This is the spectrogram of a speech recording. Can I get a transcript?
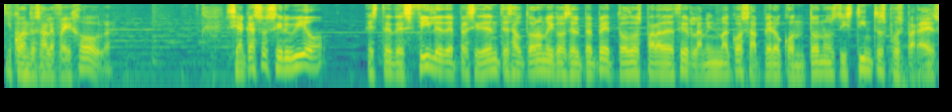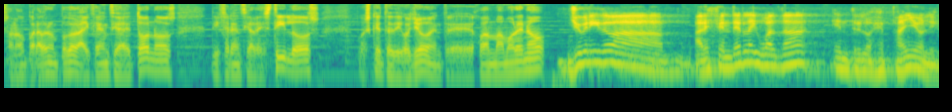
¿Y cuándo sale Feijóo? Si acaso sirvió este desfile de presidentes autonómicos del PP, todos para decir la misma cosa, pero con tonos distintos, pues para eso, ¿no? Para ver un poco la diferencia de tonos, diferencia de estilos, pues qué te digo yo, entre Juanma Moreno. Yo he venido a, a defender la igualdad entre los españoles,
